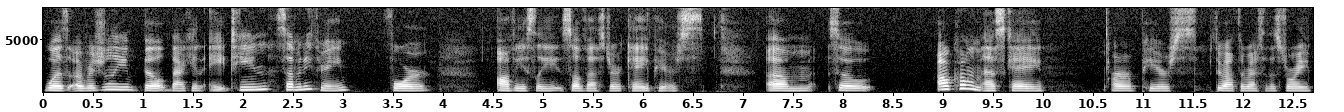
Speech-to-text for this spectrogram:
was originally built back in 1873 for obviously Sylvester K. Pierce. Um so I'll call him SK or Pierce throughout the rest of the story.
